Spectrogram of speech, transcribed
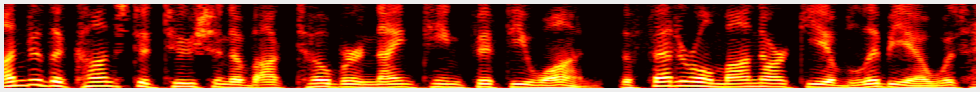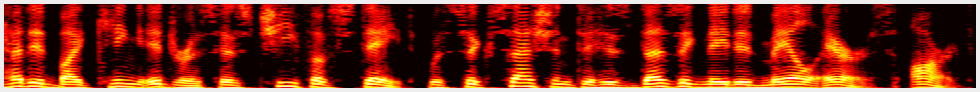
Under the Constitution of October 1951, the federal monarchy of Libya was headed by King Idris as chief of state, with succession to his designated male heirs art.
